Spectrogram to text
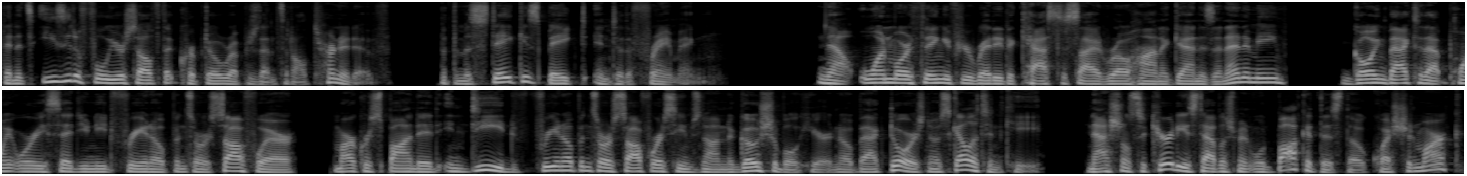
then it's easy to fool yourself that crypto represents an alternative. But the mistake is baked into the framing. Now, one more thing if you're ready to cast aside Rohan again as an enemy. Going back to that point where he said you need free and open source software, Marc responded, Indeed, free and open source software seems non negotiable here. No backdoors, no skeleton key. National security establishment would balk at this though, question mark?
